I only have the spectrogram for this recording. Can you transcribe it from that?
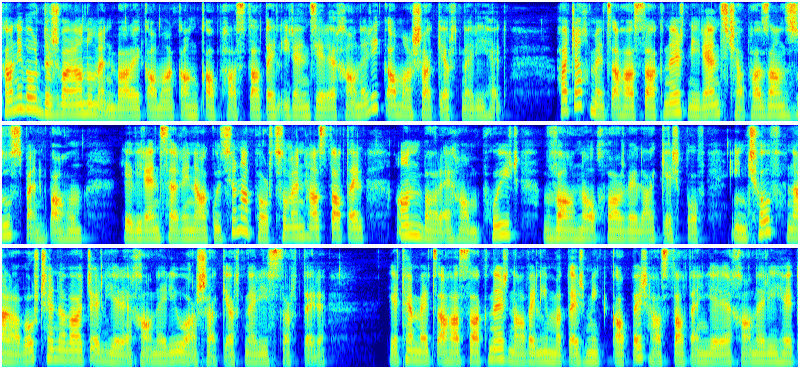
քանի որ դժվարանում են բարեկամական կապ հաստատել իրենց երեխաների կամ աշակերտների հետ։ Հաճախ մեծահասակներն իրենց չափազանց զուսպ են պահում եւ իրենց հեղինակությունը փորձում են հաստատել անբարեհամբույր, վանող վարվելակերպով, ինչով հնարավոր չէ նվաճել երեխաների ու աշակերտների սրտերը։ Եթե մեծահասակներն ավելի մտերմիկ կապեր հաստատեն երեխաների հետ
